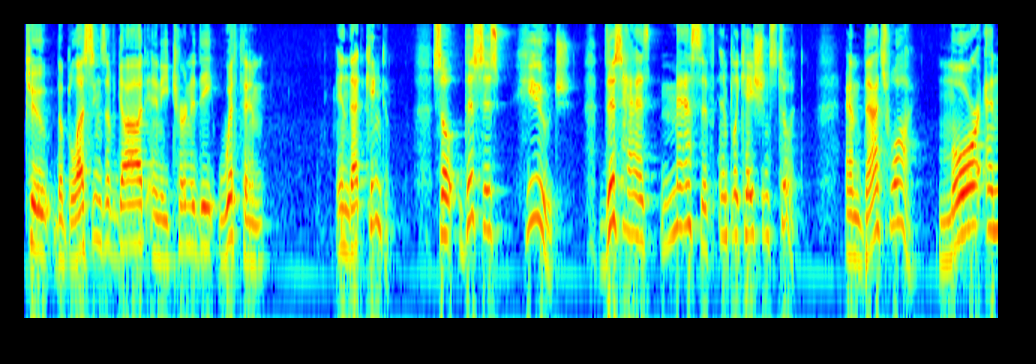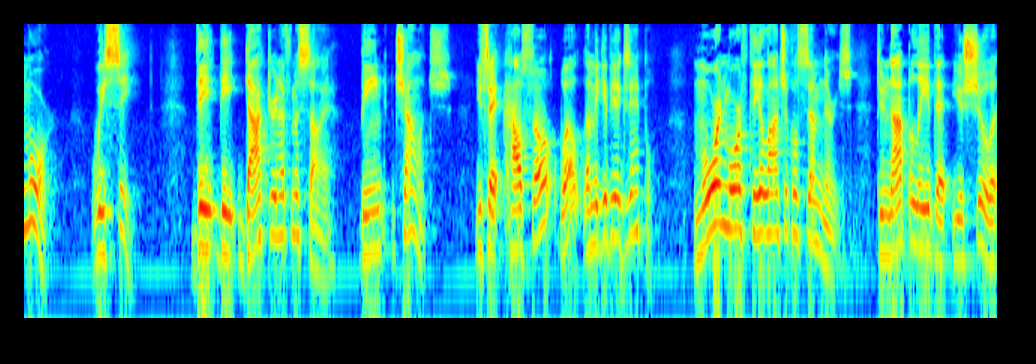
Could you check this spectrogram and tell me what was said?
to the blessings of God and eternity with him in that kingdom. So this is huge. This has massive implications to it. And that's why more and more we see the, the doctrine of Messiah being challenged. You say, how so? Well, let me give you an example. More and more theological seminaries do not believe that Yeshua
